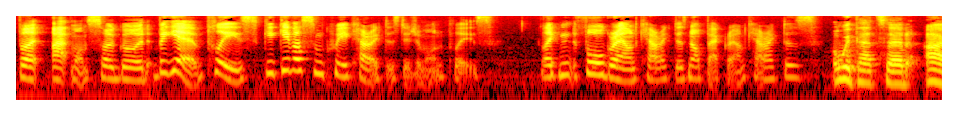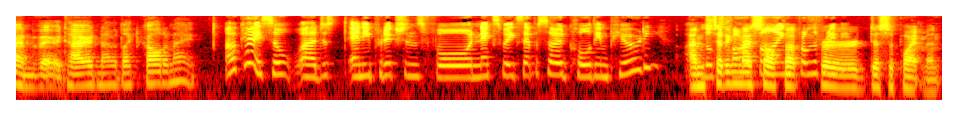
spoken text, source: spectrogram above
But Atmon's so good. But yeah, please g- give us some queer characters, Digimon, please. Like foreground characters, not background characters. With that said, I'm very tired and I would like to call it a night. Okay, so uh, just any predictions for next week's episode called Impurity? I'm Looks setting myself horrifying up from the for disappointment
